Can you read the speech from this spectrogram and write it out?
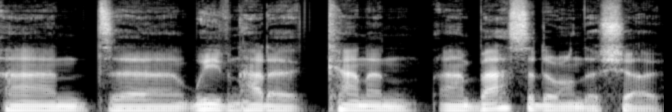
and uh, we even had a Canon ambassador on the show.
